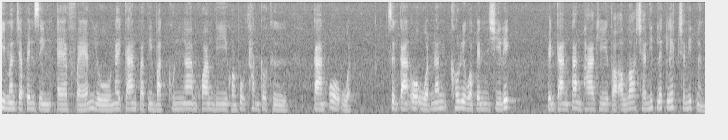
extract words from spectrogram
ี่มันจะเป็นสิ่งแอบแฝงอยู่ในการปฏิบัติคุณงามความดีของพวกท่านก็คือ การโอ้อวด ซึ่งการโอ้อวดนั้นเขาเรียกว่าเป็นชีริก เป็นการตั้งภาคีต่ออัลลอฮ์ชนิดเล็ก ๆ ชนิดหนึ่ง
